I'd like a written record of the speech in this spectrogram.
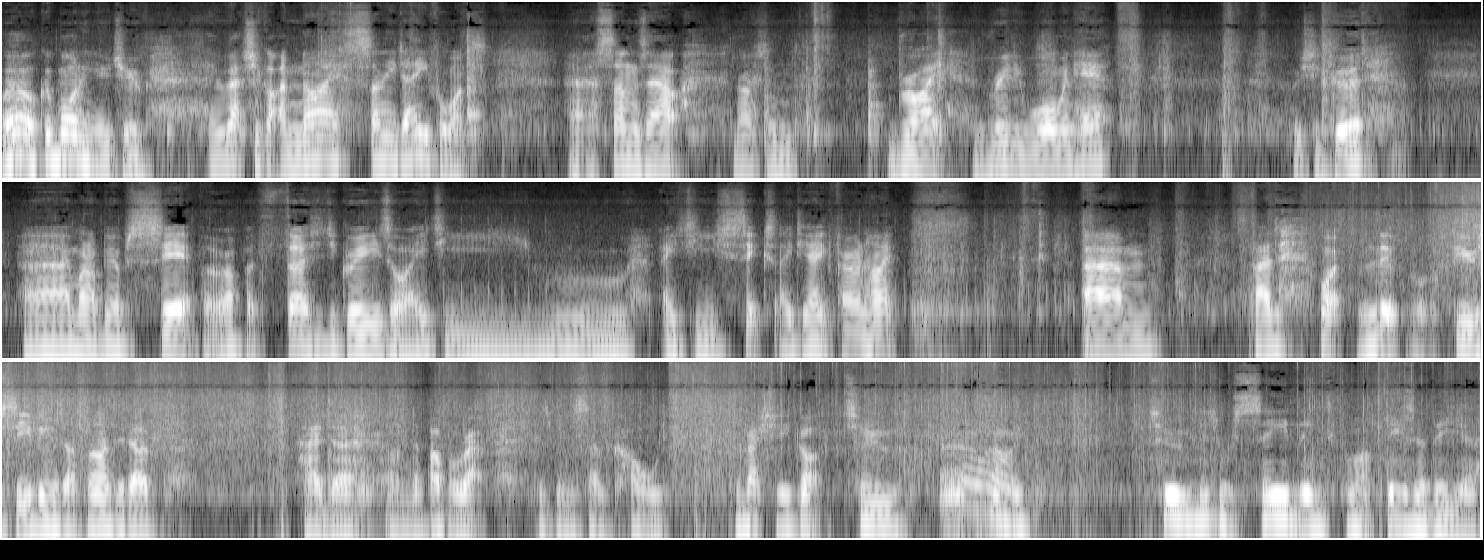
Well, good morning YouTube. We've actually got a nice sunny day for once. Uh, sun's out, nice and bright, really warm in here, which is good. Uh, I might not be able to see it, but we're up at 30 degrees or 80, ooh, 86, 88 Fahrenheit. Um, I've had what, a few seedlings I planted. I've had uh, on the bubble wrap because it's been so cold. We've actually got two, oh, two little seedlings come up. These are the, uh,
